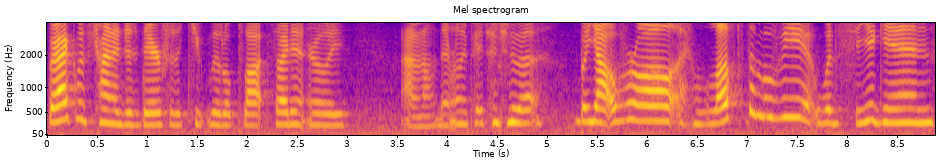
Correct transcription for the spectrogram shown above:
But I was kind of just there for the cute little plot, so I didn't really I don't know, didn't really pay attention to that. But yeah, overall, I loved the movie. Would see again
